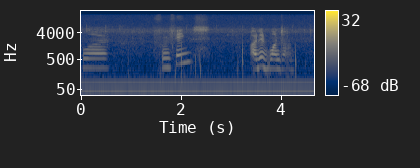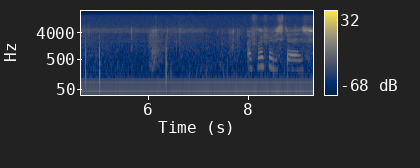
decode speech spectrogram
fly through things. I did one time. I flew through the stairs.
